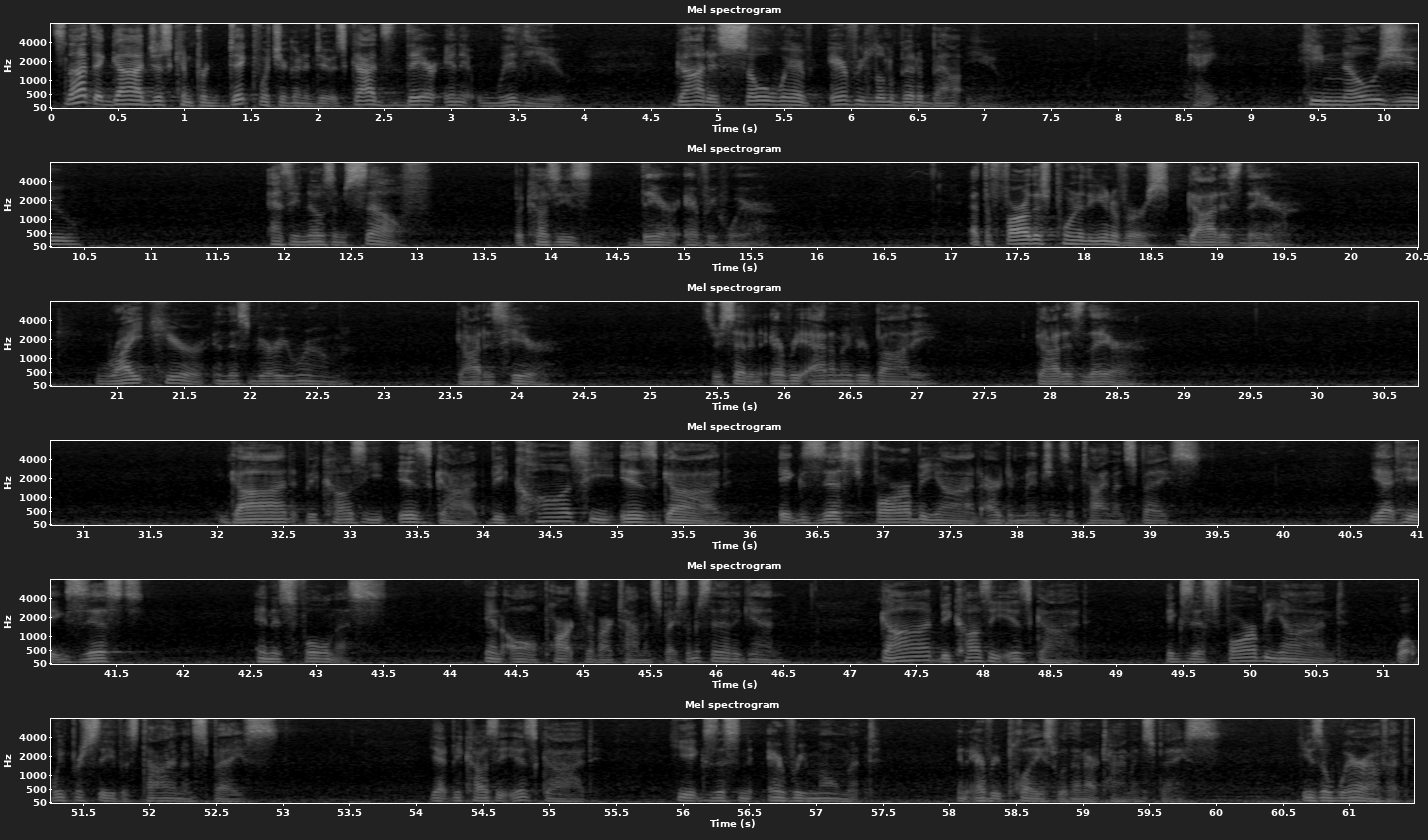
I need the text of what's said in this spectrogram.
It's not that God just can predict what you're going to do, it's God's there in it with you. God is so aware of every little bit about you. Okay? He knows you as he knows himself because he's there everywhere. At the farthest point of the universe, God is there. Right here in this very room, God is here. As we said, in every atom of your body, God is there. God, because He is God, because He is God, exists far beyond our dimensions of time and space. Yet He exists in His fullness in all parts of our time and space. Let me say that again. God, because He is God, exists far beyond what we perceive as time and space. Yet, because He is God, He exists in every moment, in every place within our time and space. He's aware of it.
